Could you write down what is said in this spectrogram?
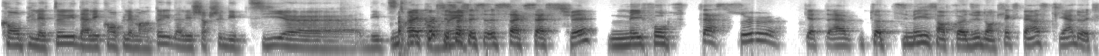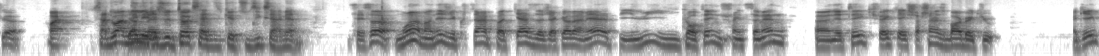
compléter, d'aller complémenter, d'aller chercher des petits, euh, des petits ben, trucs. c'est ça, ça, ça, se fait, mais il faut que tu t'assures que tu optimises son produit. Donc, l'expérience client doit être là. Oui, ça doit amener les résultats que, que tu dis que ça amène. C'est ça. Moi, à un moment donné, j'écoutais un podcast de Jacob Hamel, puis lui, il comptait une fin de semaine, un été, qui fait qu'il cherchait un barbecue. OK?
